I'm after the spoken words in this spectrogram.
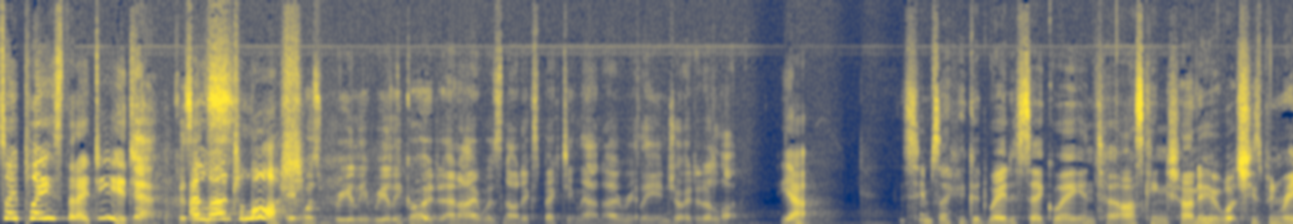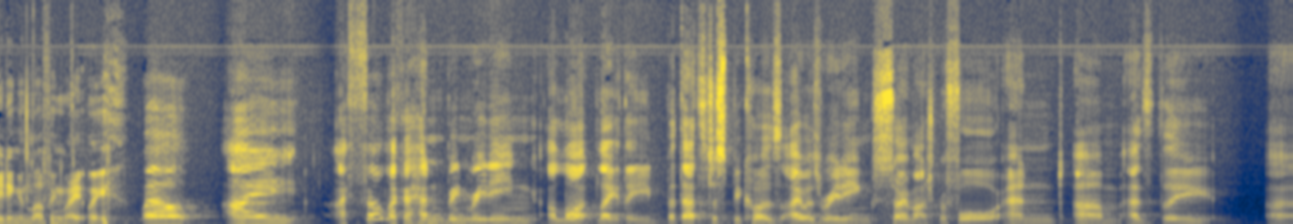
so pleased that I did. Yeah, because I learned a lot. It was really, really good, and I was not expecting that. I really enjoyed it a lot. yeah. This seems like a good way to segue into asking Shanu what she's been reading and loving lately. Well, I I felt like I hadn't been reading a lot lately, but that's just because I was reading so much before, and um, as the uh,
